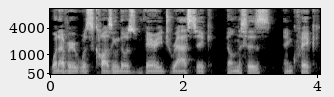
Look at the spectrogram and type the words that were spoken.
whatever was causing those very drastic illnesses and quick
